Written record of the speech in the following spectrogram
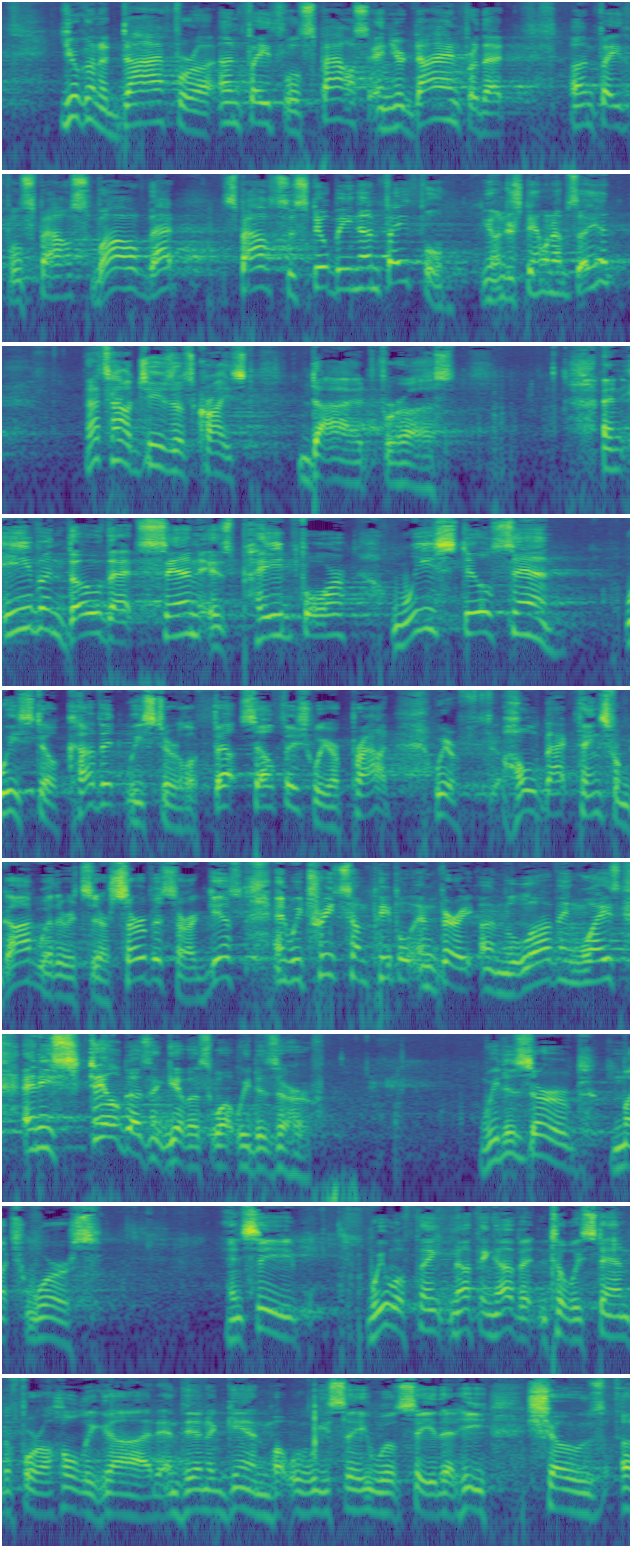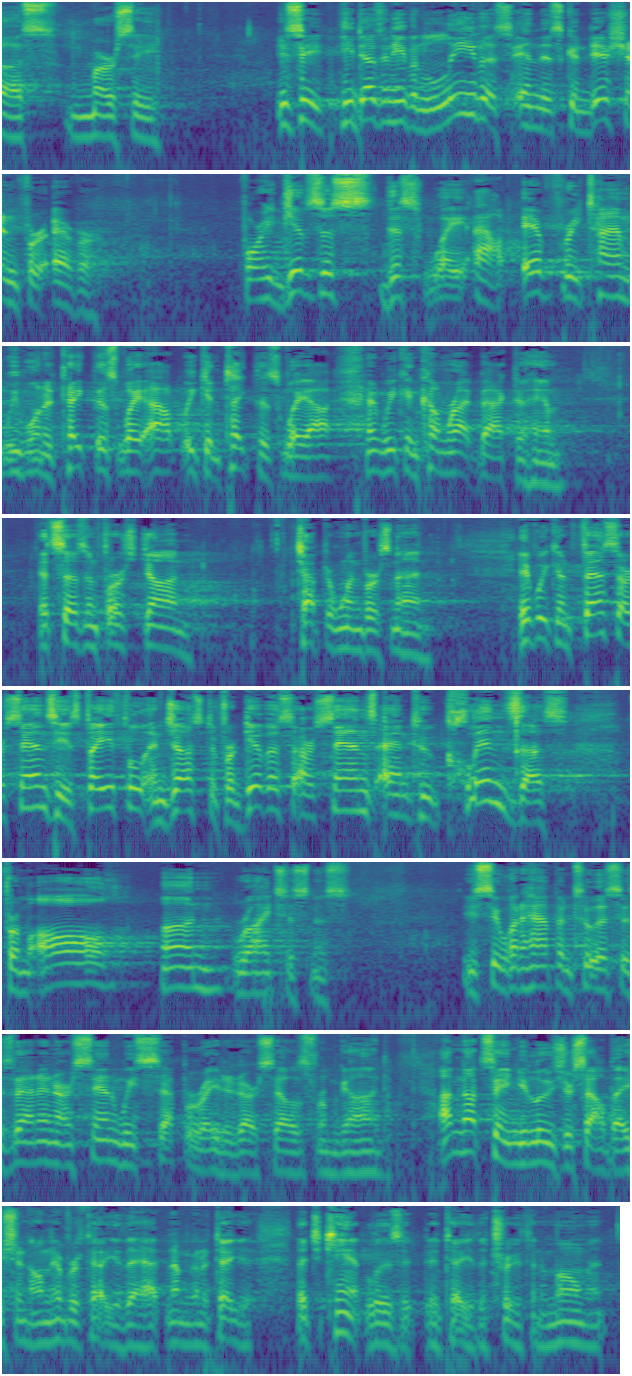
you're going to die for an unfaithful spouse and you're dying for that unfaithful spouse. while that spouse is still being unfaithful. You understand what I'm saying? That's how Jesus Christ died for us. And even though that sin is paid for, we still sin. We still covet. We still are selfish. We are proud. We are, hold back things from God, whether it's their service or our gifts. And we treat some people in very unloving ways. And He still doesn't give us what we deserve. We deserved much worse. And see, we will think nothing of it until we stand before a holy God. And then again, what will we see? We'll see that He shows us mercy. You see, He doesn't even leave us in this condition forever. For he gives us this way out. Every time we want to take this way out, we can take this way out and we can come right back to him. It says in 1 John chapter 1 verse 9. If we confess our sins, He is faithful and just to forgive us our sins and to cleanse us from all unrighteousness. You see, what happened to us is that in our sin we separated ourselves from God. I'm not saying you lose your salvation. I'll never tell you that. And I'm going to tell you that you can't lose it and tell you the truth in a moment.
